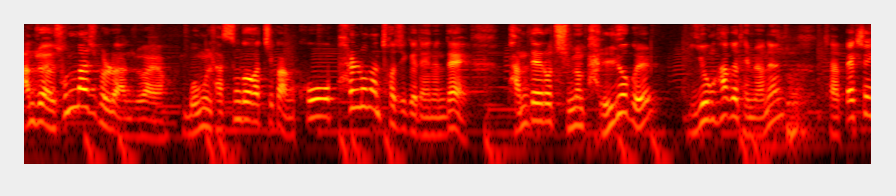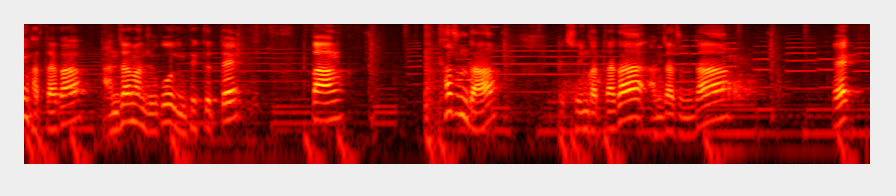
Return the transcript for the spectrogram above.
안 좋아요. 손맛이 별로 안 좋아요. 몸을 다 쓴 것 같지가 않고 팔로만 쳐지게 되는데 반대로 지면 반력을 이용하게 되면은 자 백스윙 갔다가 앉아만 주고 임팩트 때 땅 펴준다. 백스윙 갔다가 앉아준다. 백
